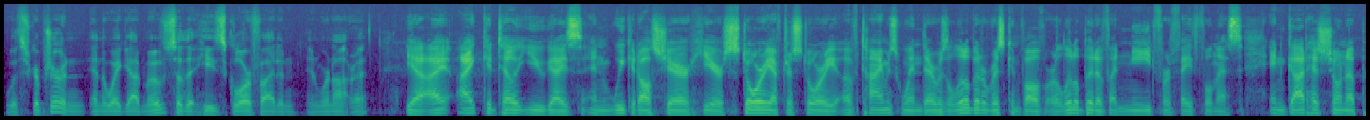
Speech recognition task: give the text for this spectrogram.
with Scripture and, and the way God moves, so that He's glorified and, and we're not right. Yeah, I, I could tell you guys, and we could all share here story after story of times when there was a little bit of risk involved or a little bit of a need for faithfulness, and God has shown up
